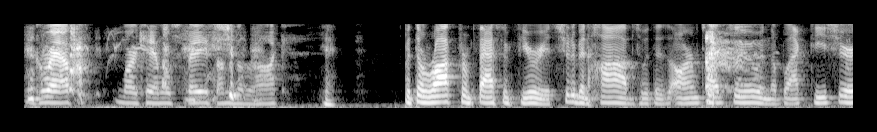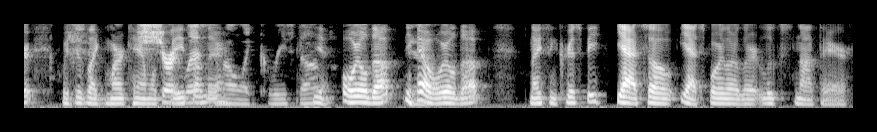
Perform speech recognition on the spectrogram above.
graft Mark Hamill's face on the Rock. Yeah. But the Rock from Fast and Furious should have been Hobbs with his arm tattoo and the black T-shirt, which is like Mark Hamill's face on Shirtless there. and all like greased up. Yeah, oiled up. Yeah. oiled up, nice and crispy. Yeah. So yeah, spoiler alert: Luke's not there.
